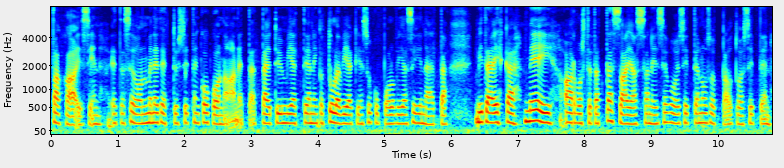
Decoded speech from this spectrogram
takaisin. Että se on menetetty sitten kokonaan, että täytyy miettiä niin tuleviakin sukupolvia siinä, että mitä ehkä me ei arvosteta tässä ajassa, niin se voi sitten osoittautua sitten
